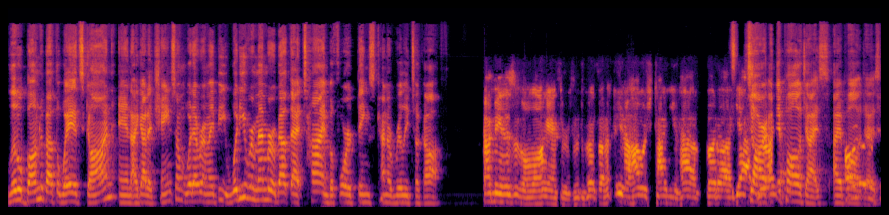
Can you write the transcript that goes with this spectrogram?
little bummed about the way it's gone and i got to change something whatever it might be what do you remember about that time before things kind of really took off I mean, this is a long answer, so it depends on you know how much time you have. But uh, yeah, sorry. I apologize. I apologize.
